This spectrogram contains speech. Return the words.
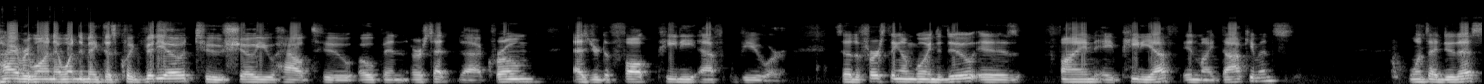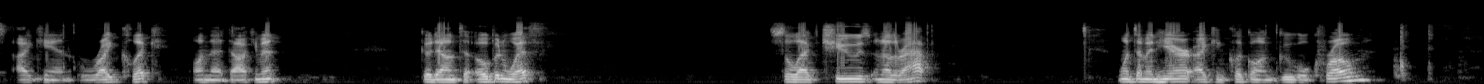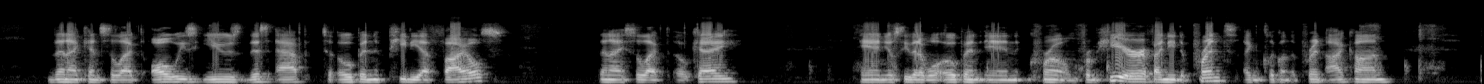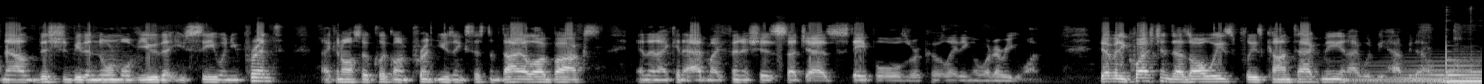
Hi everyone, I wanted to make this quick video to show you how to open or set uh, Chrome as your default PDF viewer. So the first thing I'm going to do is find a PDF in my documents. Once I do this, I can right click on that document, go down to open with, select choose another app. Once I'm in here, I can click on Google Chrome then I can select always use this app to open PDF files. Then I select OK. And you'll see that it will open in Chrome. From here, if I need to print, I can click on the print icon. Now this should be the normal view that you see when you print. I can also click on print using system dialog box and then I can add my finishes such as staples or collating or whatever you want. If you have any questions, as always, please contact me and I would be happy to help.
